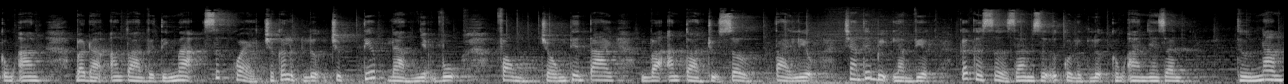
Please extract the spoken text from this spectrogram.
công an, bảo đảm an toàn về tính mạng, sức khỏe cho các lực lượng trực tiếp làm nhiệm vụ phòng chống thiên tai và an toàn trụ sở, tài liệu, trang thiết bị làm việc, các cơ sở giam giữ của lực lượng công an nhân dân. Thứ năm,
